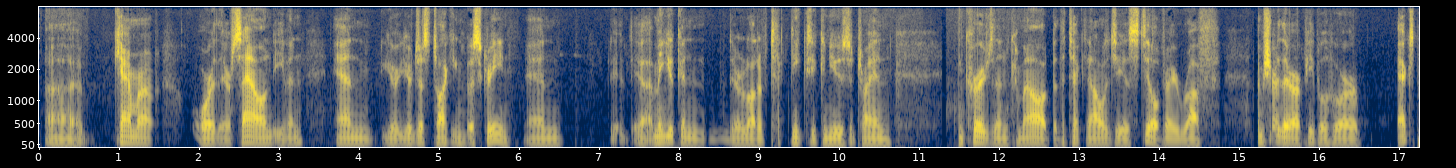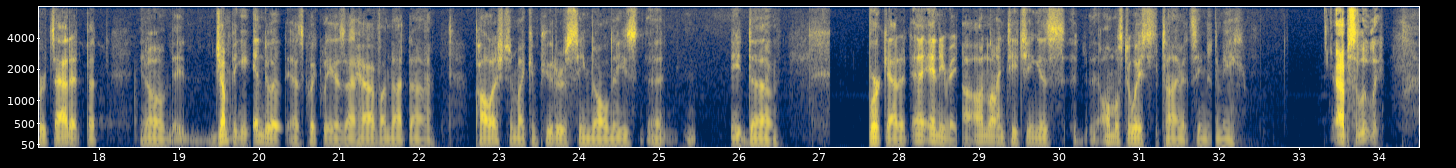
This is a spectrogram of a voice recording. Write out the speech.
uh, camera or their sound even and you're you're just talking to a screen. And it- i mean you can there are a lot of techniques you can use to try and encourage them to come out but the technology is still very rough. I'm sure there are people who are experts at it but you know jumping into it as quickly as i have i'm not uh, polished and my computers seem to all needs uh, need uh, work at it. At any rate uh, online teaching is almost a waste of time it seems to me Absolutely.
